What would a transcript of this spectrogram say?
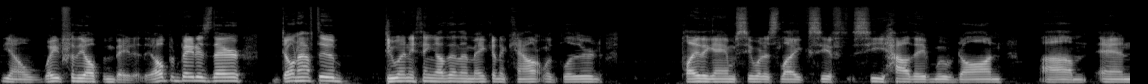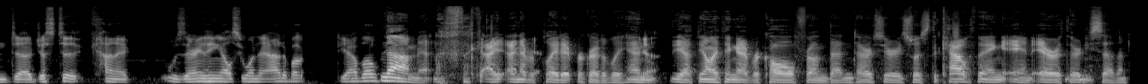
you know wait for the open beta. The open beta is there. Don't have to do anything other than make an account with Blizzard. Play the game, see what it's like, see if see how they've moved on. Um, and uh, just to kind of, was there anything else you want to add about Diablo? Nah, man. Like I, I never played it, regrettably. And yeah. Yeah. the only thing I recall from that entire series was the cow thing and Error 37.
